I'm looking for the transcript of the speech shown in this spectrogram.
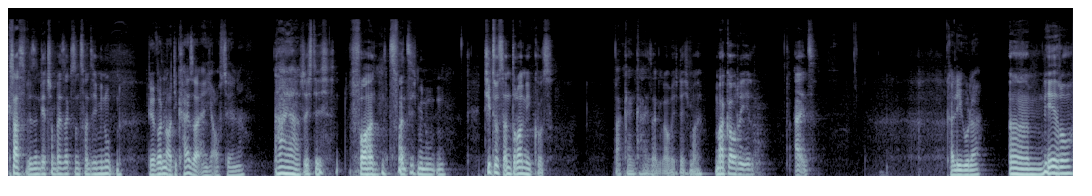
Krass, wir sind jetzt schon bei 26 Minuten. Wir wollten auch die Kaiser eigentlich aufzählen, ne? Ah ja, richtig. Vor 20 Minuten. Titus Andronicus. War kein Kaiser, glaube ich nicht mal. Marc Aurel. Eins. Caligula. Ähm, Nero.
